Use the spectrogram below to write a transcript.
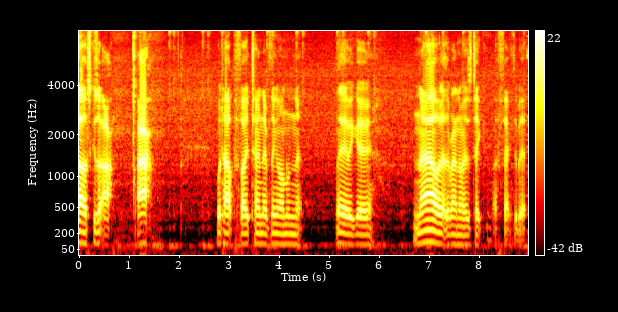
Oh, it's because ah ah would help if I turned everything on, wouldn't it? There we go. Now I'll let the randomizer take effect a bit.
